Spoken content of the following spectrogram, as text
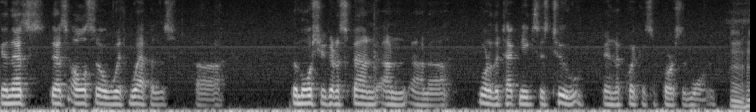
And that's that's also with weapons. Uh, the most you're going to spend on on uh, one of the techniques is two, and the quickest, of course, is one. Mm-hmm.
